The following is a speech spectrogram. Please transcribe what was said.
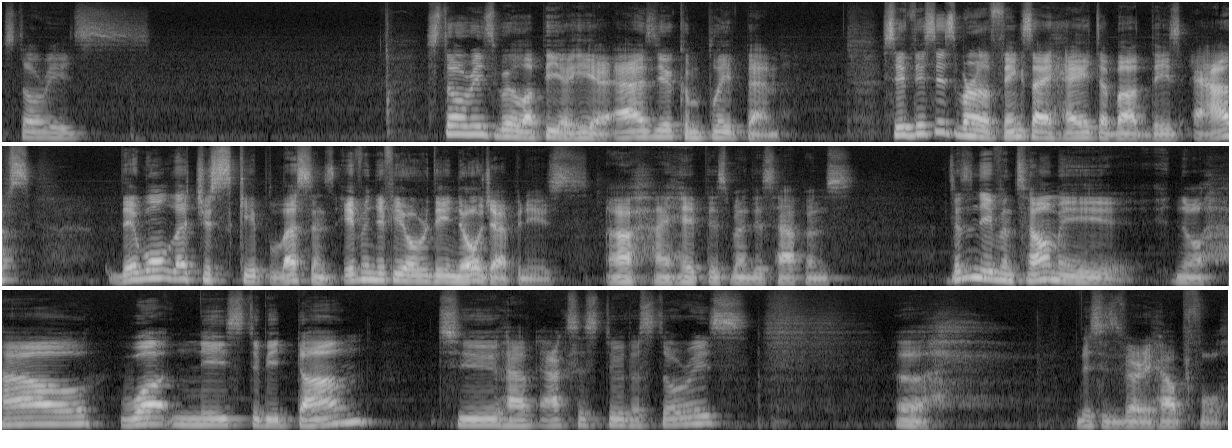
stories. Stories will appear here as you complete them. See, this is one of the things I hate about these apps. They won't let you skip lessons even if you already know Japanese. Ah, I hate this when this happens. It doesn't even tell me, you know, how, what needs to be done to have access to the stories. Ugh, this is very helpful.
